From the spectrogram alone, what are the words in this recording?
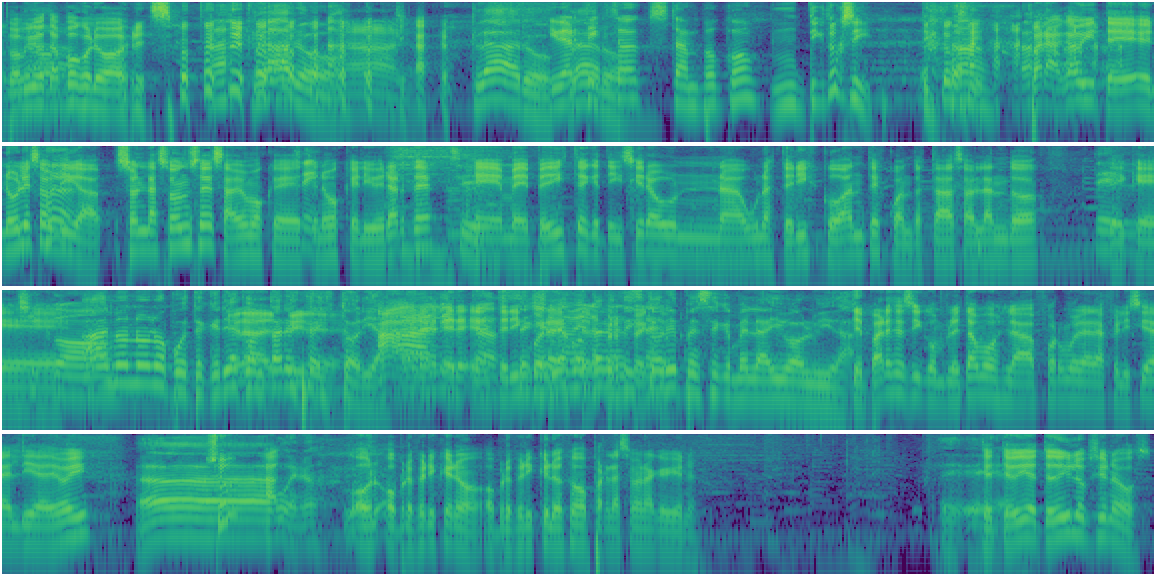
tu amigo claro. tampoco lo va a ver eso. Claro, Claro. claro. ¿Y ver claro. TikToks tampoco? Mm, TikTok sí. TikTok sí. Pará, Gaby, te, eh, nobleza obliga. Son las 11, sabemos que Sí. tenemos que liberarte. Sí. Eh, me pediste que te hiciera una- un asterisco antes cuando estabas hablando de que. chico- Ah, no, no, no, porque te quería Era el contar esta pibe. historia. Ah, Ah, era- era- listo. te quería contar esta perfecto. historia y pensé que me la iba a olvidar. ¿Te parece si completamos la fórmula de la felicidad del día de hoy? Ah, Yo- ah, bueno. O, o preferís que no, o preferís que lo dejemos para la semana que viene. Eh, Te, te doy, te doy la opción a vos.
